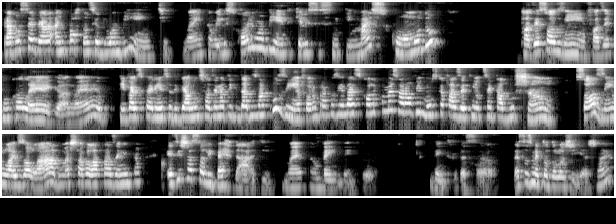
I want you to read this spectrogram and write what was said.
para você ver a, importância do ambiente, né? Então ele escolhe um ambiente que ele se sentir mais cômodo fazer sozinho, fazer com um colega, né? Eu tive a experiência de ver alunos fazendo atividades na cozinha, foram para a cozinha da escola e começaram a ouvir música fazer, tinha outro sentado no chão, sozinho lá isolado, mas estava lá fazendo, então existe essa liberdade, não é? Também dentro dentro dessa, dessas metodologias, né?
